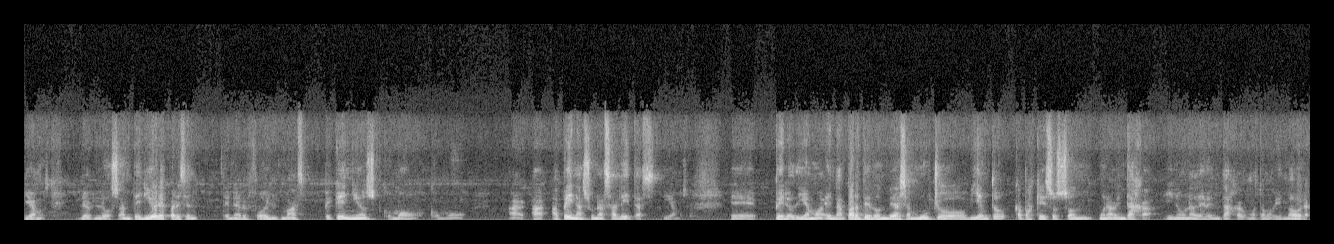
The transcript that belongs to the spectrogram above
digamos, los, anteriores parecen tener foil más pequeños, como, como apenas unas aletas, digamos. Eh, pero, digamos, en la parte donde haya mucho viento, capaz que esos son una ventaja y no una desventaja, como estamos viendo ahora.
